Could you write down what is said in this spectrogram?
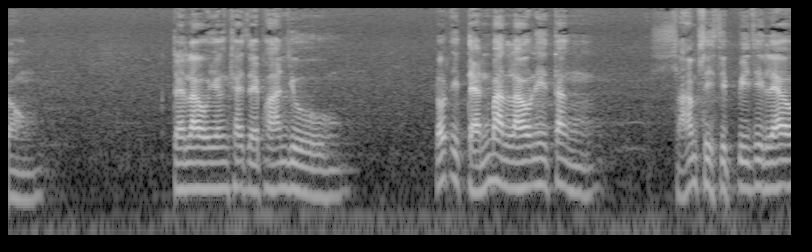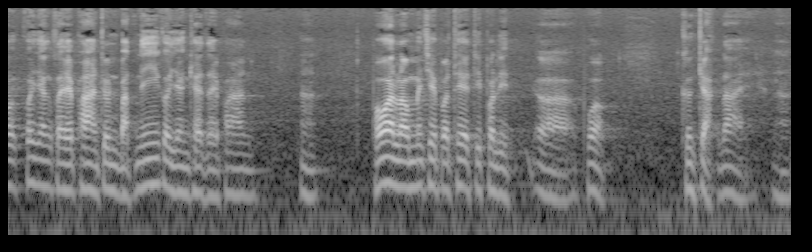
ตรง แต่เรายังใช้สายพานอยู่ รถอีแตนบ้านเรานี่ตั้งสามสี่สิบปีที่แล้ว ก็ยังสายพานจนบัดนี้ก็ยังใช้สายพานนะเพราะว่าเราไม่ใช่ประเทศที่ผลิตพวกเครื่องจักรได้นะ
